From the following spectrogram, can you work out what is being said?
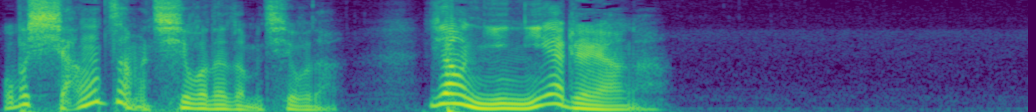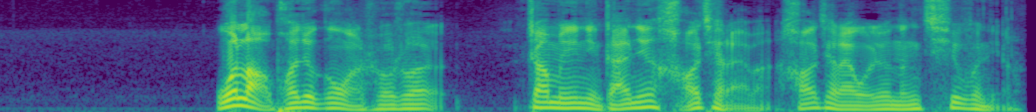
我不想怎么欺负她怎么欺负她，要你你也这样啊。我老婆就跟我说说，张明你赶紧好起来吧，好起来我就能欺负你了。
